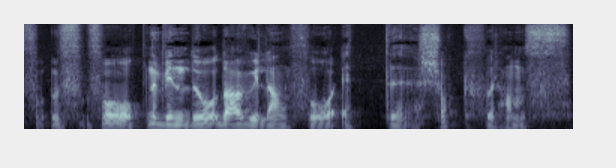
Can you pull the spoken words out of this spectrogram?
få åpne vinduet, og da vil han få et sjokk for hans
